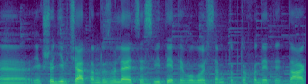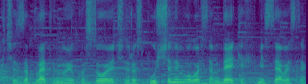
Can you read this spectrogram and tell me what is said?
Е, якщо дівчатам дозволяється світити волоссям, тобто ходити так, чи з заплетеною косою, чи з розпущеним волоссям в деяких місцевостях,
